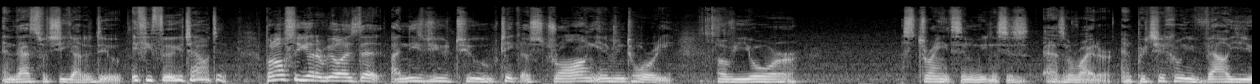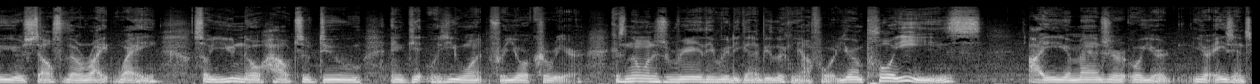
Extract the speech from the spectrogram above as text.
and that's what you got to do if you feel you're talented. But also you got to realize that I need you to take a strong inventory of your strengths and weaknesses as a writer and particularly value yourself the right way so you know how to do and get what you want for your career. Because no one is really really going to be looking out for it. Your employees i.e. your manager or your your agent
